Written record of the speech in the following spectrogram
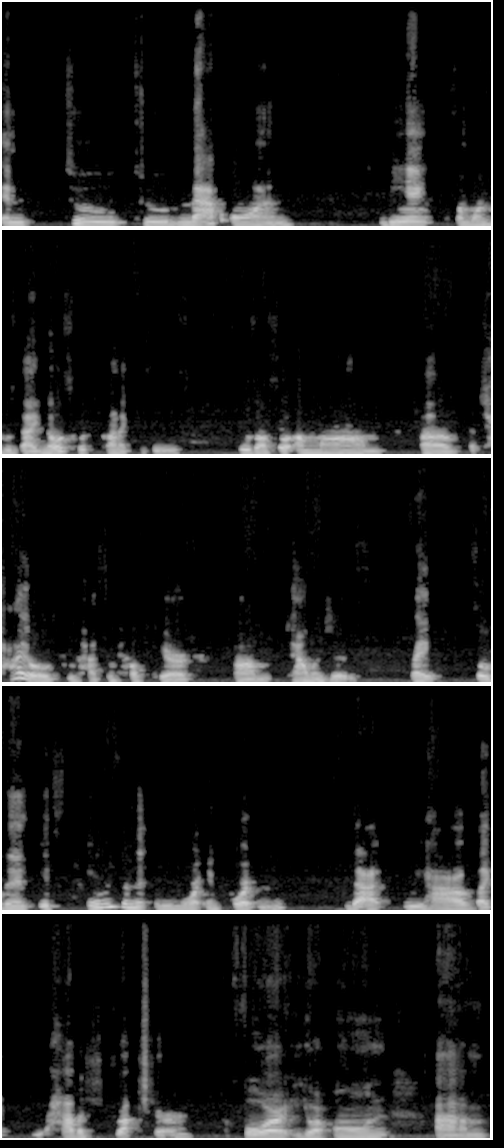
and to, to map on being someone who's diagnosed with chronic disease, who's also a mom of a child who has some healthcare um, challenges, right? So then it's infinitely more important that we have like have a structure for your own um,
